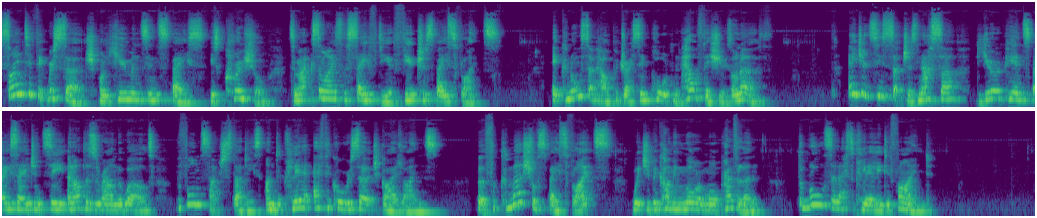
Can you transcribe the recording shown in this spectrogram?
Scientific research on humans in space is crucial to maximise the safety of future space flights. It can also help address important health issues on Earth. Agencies such as NASA, the European Space Agency, and others around the world perform such studies under clear ethical research guidelines. But for commercial space flights, which are becoming more and more prevalent, the rules are less clearly defined.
